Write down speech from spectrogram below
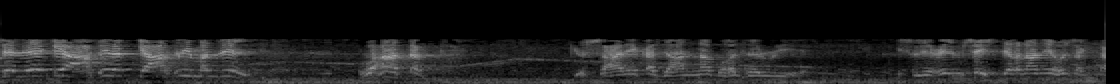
سے لے کے آخرت کی آخری منزل وہاں تک کہ سارے کا جاننا بہت ضروری ہے۔ اس لیے علم سے استغنا نہیں ہو سکتا۔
